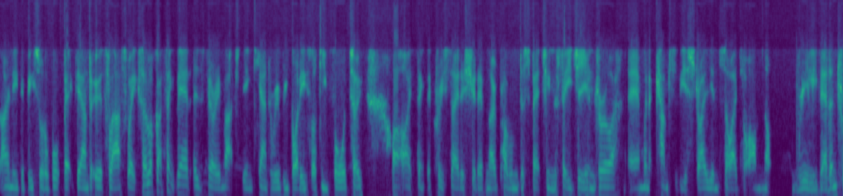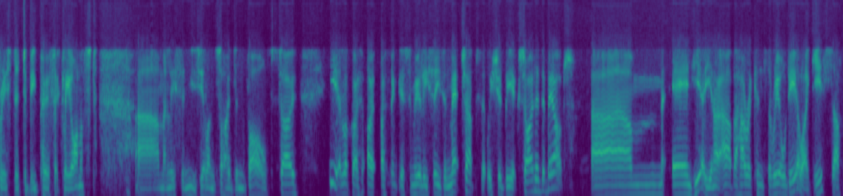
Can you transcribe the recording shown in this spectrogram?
only to be sort of brought back down to earth last week. So, look, I think that is very much the encounter everybody's looking forward to. I, I think the Crusaders should have no problem dispatching the Fijian Drua. And when it comes to the Australian side, I'm not really that interested, to be perfectly honest, um, unless the New Zealand side's involved. So, yeah, look, I, I think there's some early season matchups that we should be excited about. Um, and yeah, you know, are the Hurricanes the real deal? I guess off,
